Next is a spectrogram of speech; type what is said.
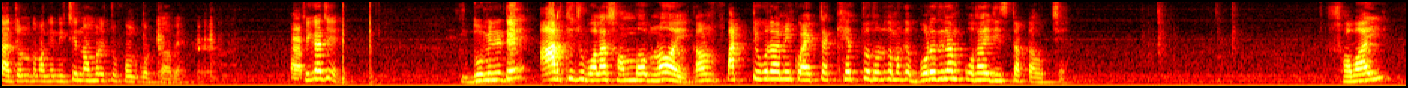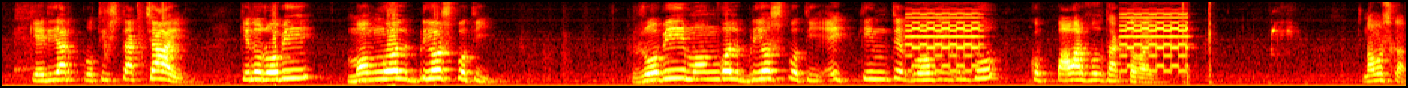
তার জন্য তোমাকে নিচের নম্বরে একটু ফোন করতে হবে। ঠিক আছে? দু মিনিটে আর কিছু বলা সম্ভব নয় কারণ পার্টিকুলার আমি কয়েকটা ক্ষেত্র ধরে তোমাকে বলে দিলাম কোথায় ডিস্টার্বটা হচ্ছে। সবাই কেরিয়ার প্রতিষ্ঠা চায় কিন্তু রবি মঙ্গল বৃহস্পতি রবি মঙ্গল বৃহস্পতি এই তিনটে গ্রহকে কিন্তু খুব পাওয়ারফুল থাকতে হয়। নমস্কার।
